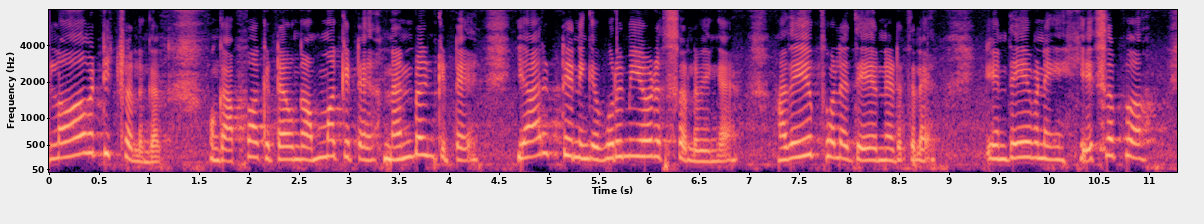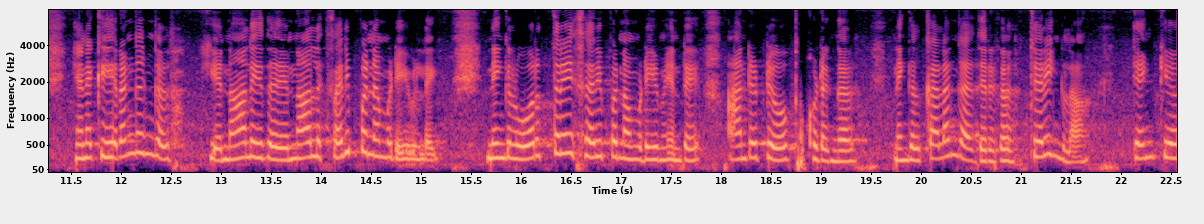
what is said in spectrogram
எல்லாவற்றையும் சொல்லுங்கள். உங்கள் அப்பா கிட்ட உங்கள் அம்மா கிட்ட நண்பன்கிட்ட யாருக்கிட்ட நீங்கள் உரிமையோடு சொல்லுவீங்க? அதே போல் தேவனிடத்தில் என் தேவனே எசப்பா எனக்கு இறங்குங்கள் என்னால் இதை என்னால் சரி பண்ண முடியவில்லை. நீங்கள் ஒருத்தரே சரி பண்ண முடியும் என்று ஆண்டவர்கிட்ட ஒப்பு கொடுங்கள் நீங்கள் கலங்காதீர்கள். சரிங்களா? தேங்க்யூ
